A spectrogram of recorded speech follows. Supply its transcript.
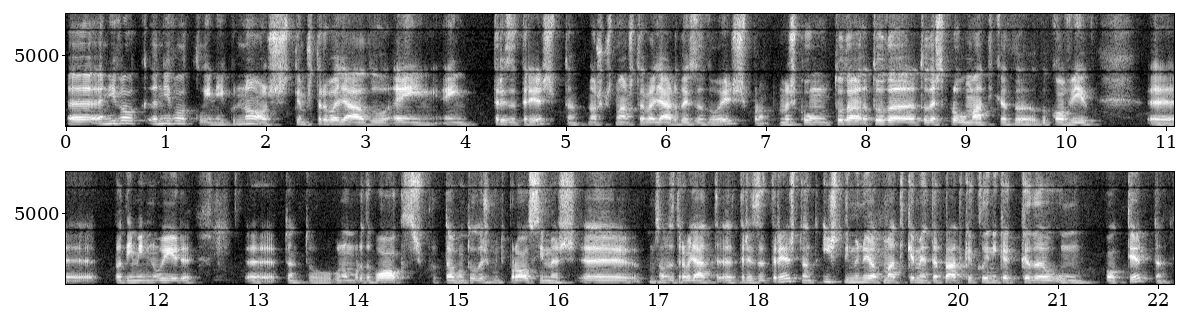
A, nível, a nível clínico, nós temos trabalhado em, em 3 a 3, portanto, nós costumamos trabalhar 2 a 2, pronto, mas com toda, toda, toda esta problemática do, Covid, uh, para diminuir Uh, portanto, o número de boxes, porque estavam todas muito próximas, uh, a trabalhar a 3 a 3, portanto, isto diminui automaticamente a prática clínica que cada um pode ter, portanto,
